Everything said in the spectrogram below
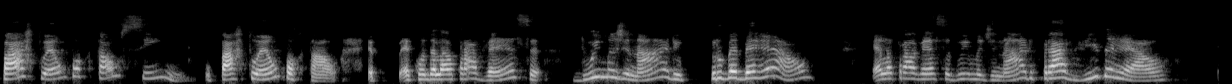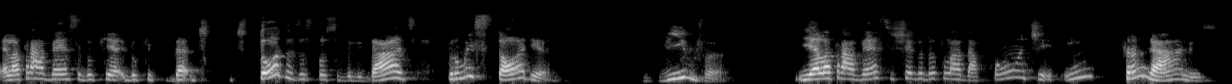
parto é um portal, sim. O parto é um portal. É, é quando ela atravessa do imaginário para o bebê real. Ela atravessa do imaginário para a vida real ela atravessa do que, do que da, de, de todas as possibilidades para uma história viva. E ela atravessa e chega do outro lado da ponte em frangalhos.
